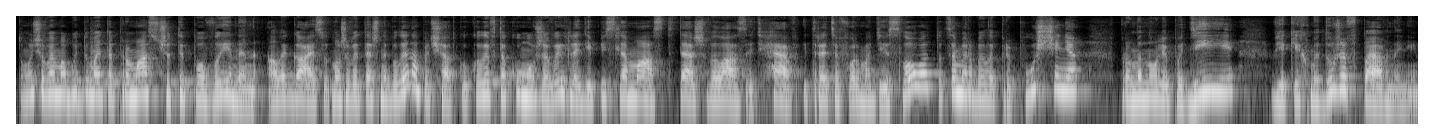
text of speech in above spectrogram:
Тому що ви, мабуть, думаєте про must, що ти повинен. Але, guys, от може ви теж не були на початку, коли в такому вже вигляді після must теж вилазить have і третя форма дієслова, то це ми робили припущення про минулі події, в яких ми дуже впевнені.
